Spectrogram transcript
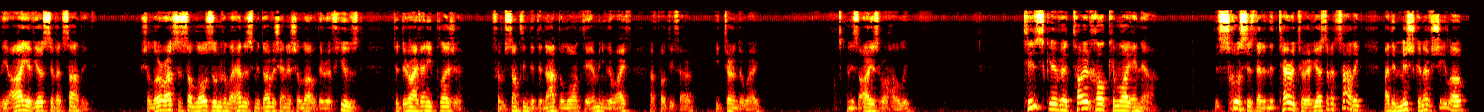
the eye of Yosef at Tzaddik. Shalirat Zalozun Vilahenis Midavish Anish Shalov. They refused to derive any pleasure from something that did not belong to him, meaning the wife of Potiphar. He turned away, and his eyes were holy. The schus is that in the territory of Yosef at Tzaddik, by the Mishkan of Shiloh,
